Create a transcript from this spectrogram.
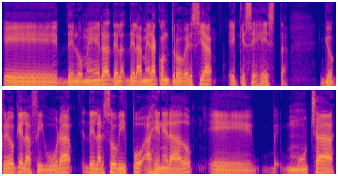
eh, de, lo mera, de, la, mera controversia eh, que se gesta. Yo creo que la figura del arzobispo ha generado eh, mucha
